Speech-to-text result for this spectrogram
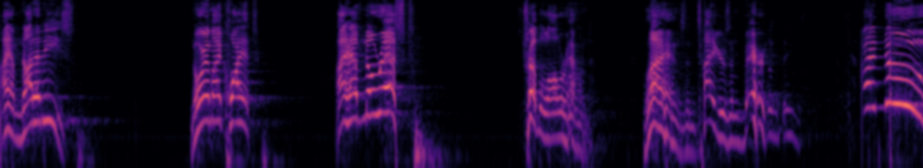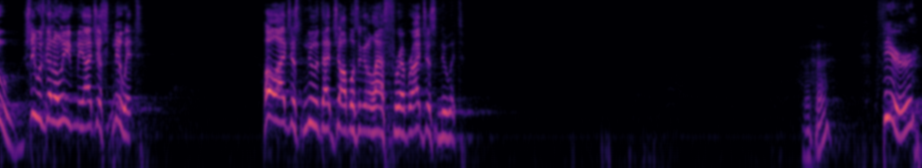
I am not at ease, nor am I quiet. I have no rest. It's trouble all around lions and tigers and bears and things. I knew she was going to leave me. I just knew it. Oh, I just knew that job wasn't going to last forever. I just knew it. Uh-huh. Fear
